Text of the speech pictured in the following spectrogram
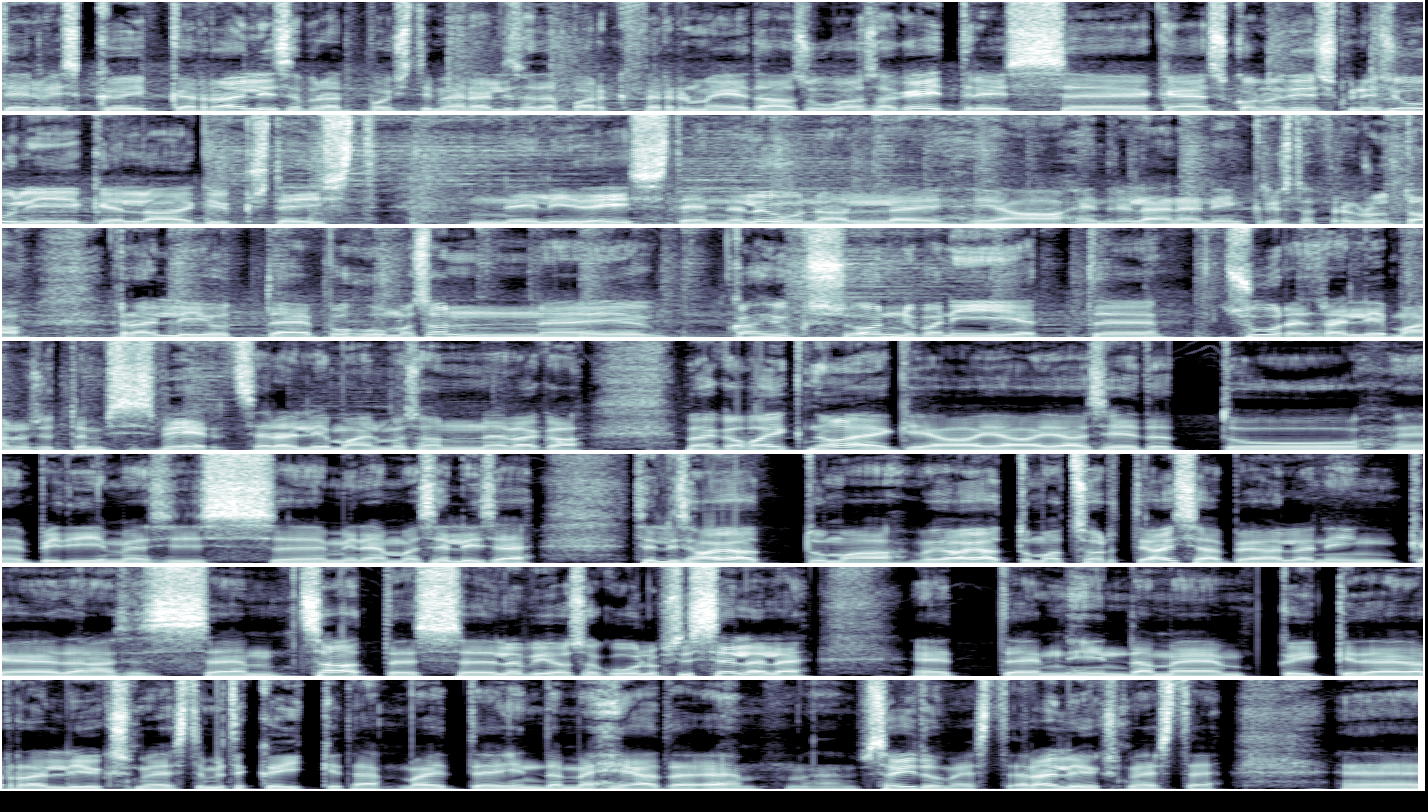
tervist kõik rallisõbrad, Postimehe rallisaade Park Ferme taas uue osaga eetris. käes kolmeteistkümnes juuli, kellaaeg üksteist neliteist enne lõunal ja Henri Lääne ning Christopher Kruto rallijutte puhumas on. kahjuks on juba nii, et suures rallimaailmas, ütleme siis WRC rallimaailmas on väga-väga vaikne aeg ja, ja, ja seetõttu pidime siis minema sellise, sellise ajatuma või ajatumat sorti asja peale ning tänases saates lõviosa kuulub siis sellele, et hindame kõikide ralli üksmeeste, mitte kõikide, vaid hindame heade äh, sõidumeeste, ralli üksmeeste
